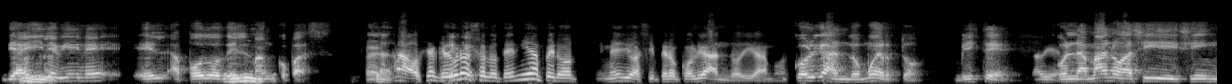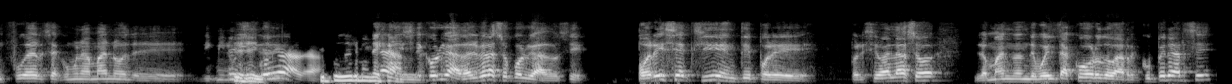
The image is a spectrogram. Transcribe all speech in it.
De ahí le viene el apodo del. Manco Paz. Eh, Claro. ah, o sea que el brazo lo tenía, pero medio así, pero colgando, digamos. Colgando, muerto, ¿viste? Está bien. Con la mano así, sin fuerza, como una mano de, disminuida. Sí, sí. Colgada. Sin poder colgado, el brazo colgado, sí. Por ese accidente, por, eh, por ese balazo, lo mandan de vuelta a Córdoba a recuperarse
